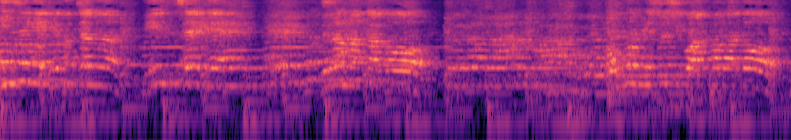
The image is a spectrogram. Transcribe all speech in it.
인생의 계급장은 인생의 늘어만 가고 온몸이 쑤시고 아파가도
